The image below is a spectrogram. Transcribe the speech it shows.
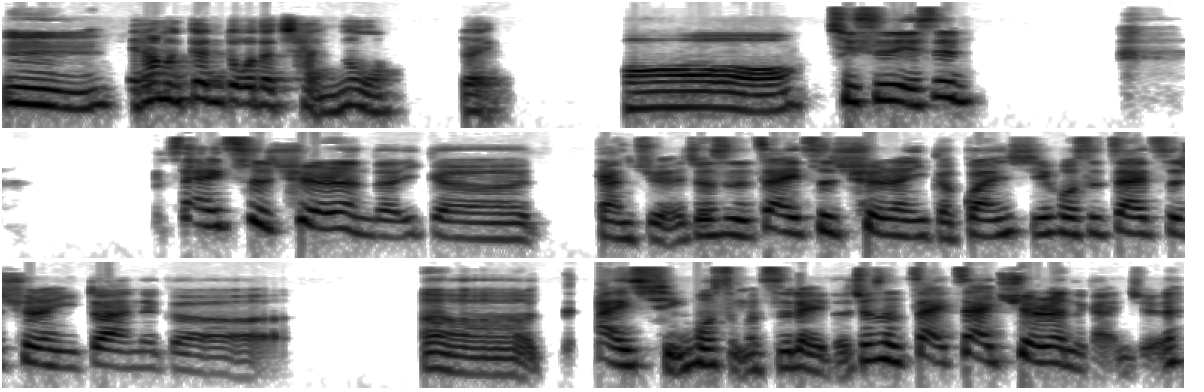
嗯，给他们更多的承诺。对，哦，其实也是再一次确认的一个感觉，就是再一次确认一个关系，或是再次确认一段那个呃爱情或什么之类的，就是再再确认的感觉。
